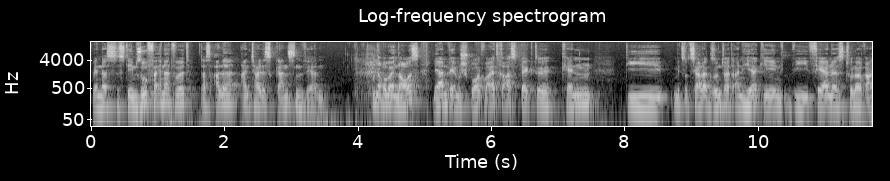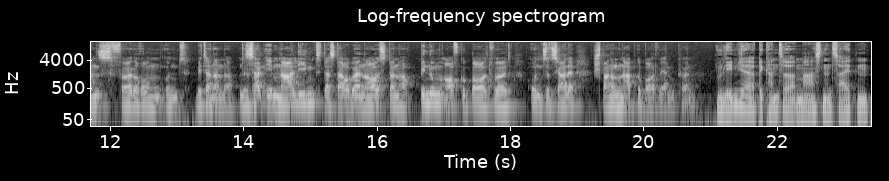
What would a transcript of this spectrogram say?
wenn das System so verändert wird, dass alle ein Teil des Ganzen werden. Und darüber hinaus lernen wir im Sport weitere Aspekte kennen, die mit sozialer Gesundheit einhergehen, wie Fairness, Toleranz, Förderung und Miteinander. Und es ist halt eben naheliegend, dass darüber hinaus dann auch Bindungen aufgebaut wird und soziale Spannungen abgebaut werden können. Nun leben wir bekanntermaßen in Zeiten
